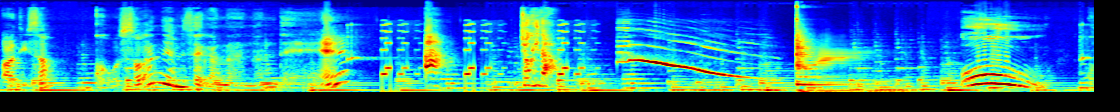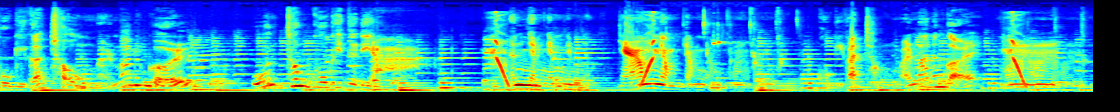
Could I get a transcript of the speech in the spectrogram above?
어디서? 고소한 냄새가 나는데. 아 저기다! 오 고기가 정말 많은걸. 온통 고기들이야. 냠냠냠냠. 냠냠냠냠 고기가 정말 많은걸. 음.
